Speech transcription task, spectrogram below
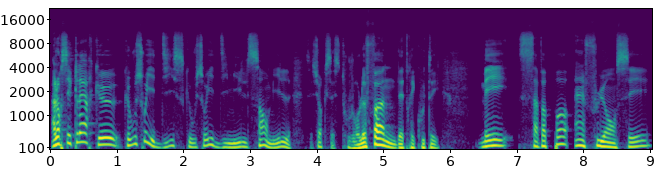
Alors c'est clair que que vous soyez 10, que vous soyez 10 000, 100 000, c'est sûr que c'est toujours le fun d'être écouté, mais ça ne va pas influencer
